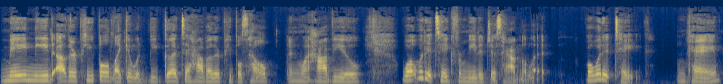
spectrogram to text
may need other people, like it would be good to have other people's help and what have you. What would it take for me to just handle it? What would it take? Okay.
